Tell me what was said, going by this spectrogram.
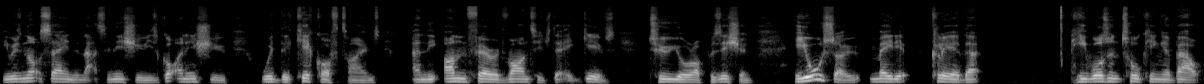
He was not saying that that's an issue. He's got an issue with the kickoff times and the unfair advantage that it gives to your opposition. He also made it clear that he wasn't talking about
